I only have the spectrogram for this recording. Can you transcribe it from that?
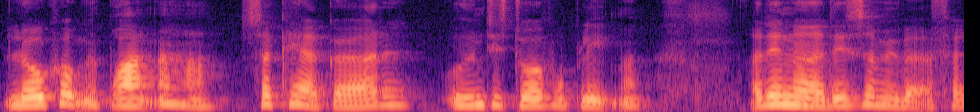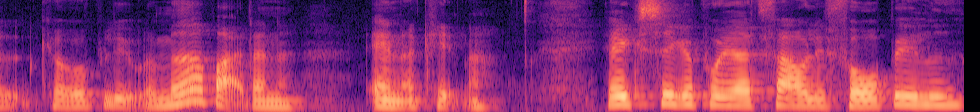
lokummet brænder her, så kan jeg gøre det uden de store problemer. Og det er noget af det, som i hvert fald kan opleve, at medarbejderne anerkender. Jeg er ikke sikker på, at jeg er et fagligt forbillede.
